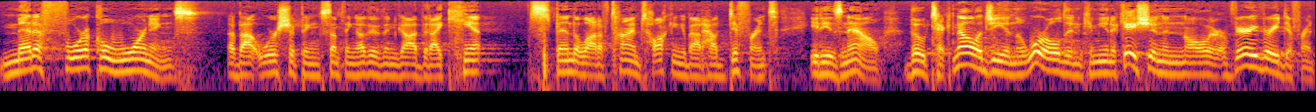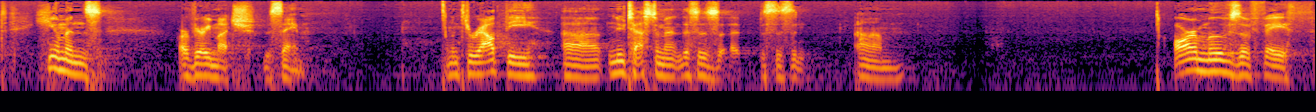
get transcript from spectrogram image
metaphorical warnings about worshiping something other than God that I can't spend a lot of time talking about how different it is now. Though technology and the world and communication and all are very, very different, humans are very much the same. And throughout the uh, New Testament, this is, uh, this is um, our moves of faith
